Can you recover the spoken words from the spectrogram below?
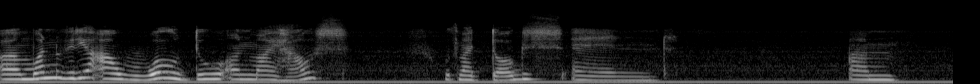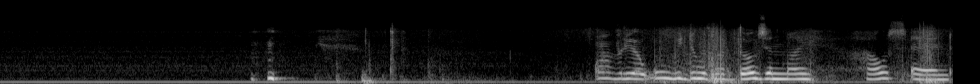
um, one video I will do on my house with my dogs and um one video we'll be doing with my dogs in my house and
